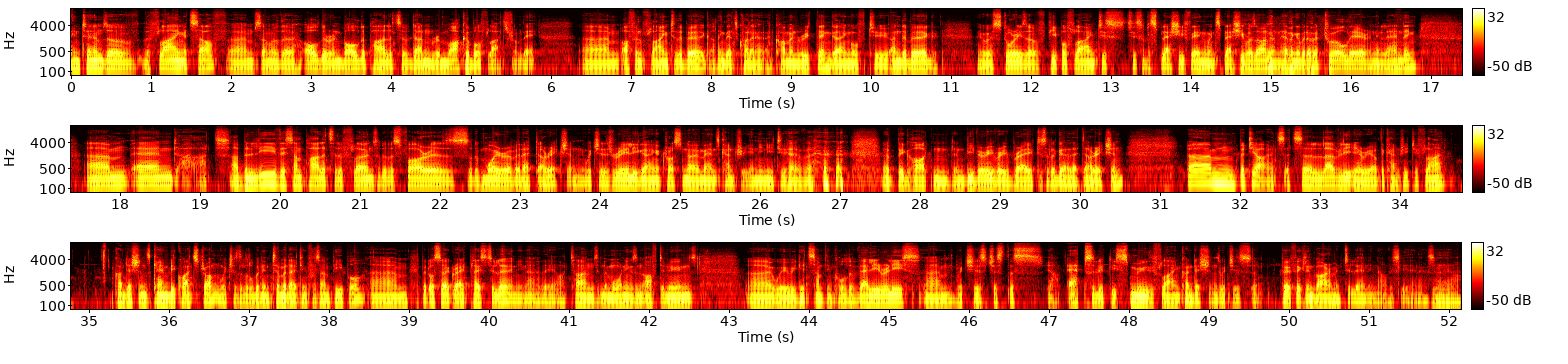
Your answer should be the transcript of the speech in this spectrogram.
in terms of the flying itself, um, some of the older and bolder pilots have done remarkable flights from there. Um, often flying to the Berg. I think that's quite a, a, common route then, going off to Underberg. There were stories of people flying to, to sort of Splashy Fen when Splashy was on and having a bit of a twirl there and then landing. Um, and I believe there's some pilots that have flown sort of as far as sort of Mooi River that direction, which is really going across no man's country, and you need to have a, a big heart and, and, be very, very brave to sort of go that direction. Um, but yeah, it's it's a lovely area of the country to fly. Conditions can be quite strong, which is a little bit intimidating for some people, um, but also a great place to learn. You know, there are times in the mornings and afternoons uh, where we get something called a valley release, um, which is just this you know, absolutely smooth flying conditions, which is a perfect environment to learn in, obviously. Then, so mm. yeah,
